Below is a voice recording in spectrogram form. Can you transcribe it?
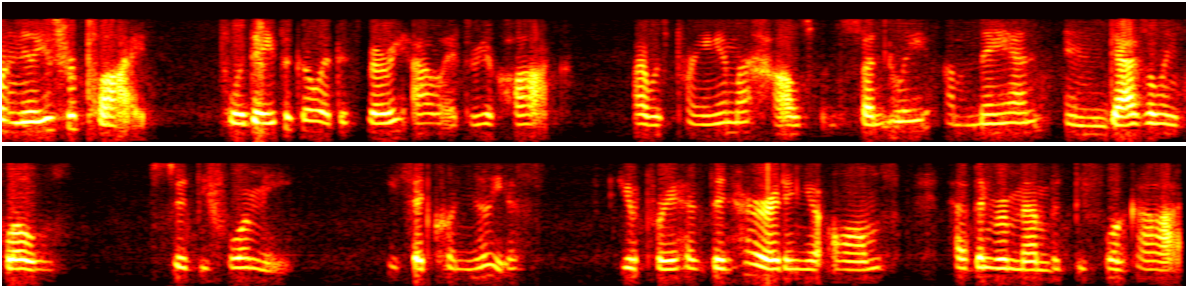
Cornelius replied, Four days ago at this very hour at three o'clock, I was praying in my house when suddenly a man in dazzling clothes stood before me. He said, Cornelius, your prayer has been heard and your alms have been remembered before God.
